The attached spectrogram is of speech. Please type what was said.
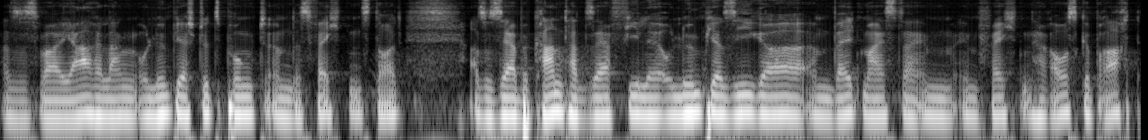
Also es war jahrelang Olympiastützpunkt ähm, des Fechtens dort. Also sehr bekannt, hat sehr viele Olympiasieger, ähm, Weltmeister im, im Fechten herausgebracht.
